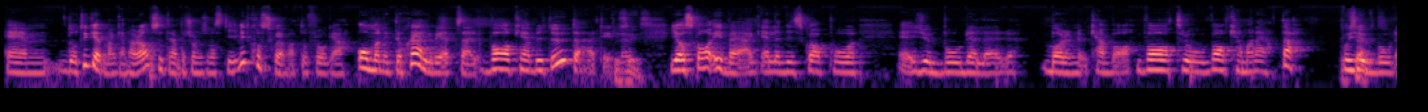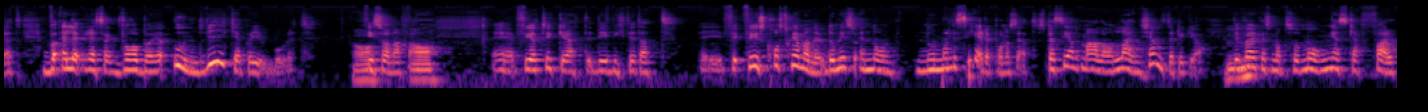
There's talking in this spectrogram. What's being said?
Ehm, då tycker jag att man kan höra av sig till den personen som har skrivit kostschemat och fråga om man inte själv vet så här, vad kan jag byta ut det här till? Precis. Jag ska iväg eller vi ska på eh, julbord eller vad det nu kan vara. Vad, tror, vad kan man äta på Exakt. julbordet? Eller rätt sagt, vad bör jag undvika på julbordet? Ja. i sådana fall. Ja, Eh, för jag tycker att det är viktigt att eh, för just kostscheman nu, de är så enormt normaliserade på något sätt. Speciellt med alla online-tjänster tycker jag. Mm. Det verkar som att så många skaffar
